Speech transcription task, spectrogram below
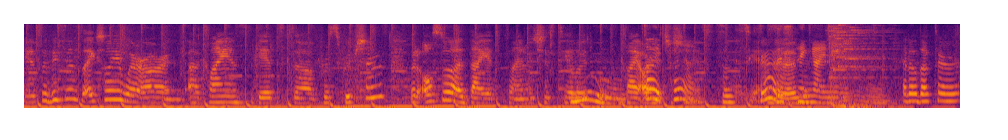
Yeah, so this is actually where our uh, clients get the prescriptions, but also a diet plan, which is tailored by our diet plan. nutritionist. That's This good. thing I need. Hello, doctor.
